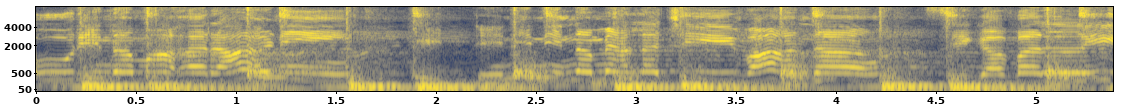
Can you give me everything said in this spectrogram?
ಊರಿನ ಮಹಾರಾಣಿ ಇಟ್ಟೆನಿ ನಿನ್ನ ಮೇಲೆ ಜೀವನ ಸಿಗಬಲ್ಲಿ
